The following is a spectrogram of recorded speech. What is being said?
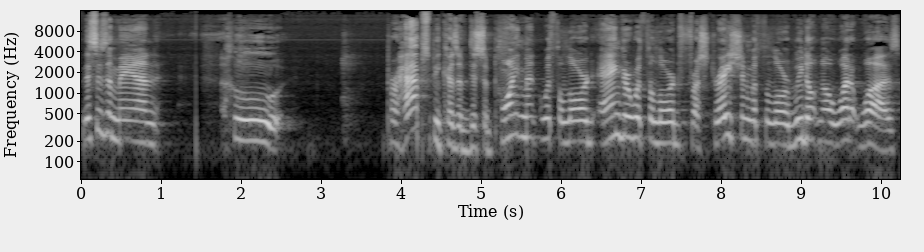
This is a man who, perhaps because of disappointment with the Lord, anger with the Lord, frustration with the Lord, we don't know what it was,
